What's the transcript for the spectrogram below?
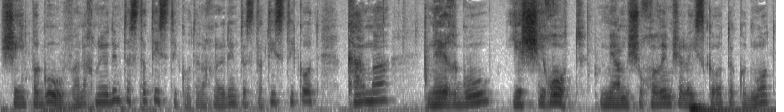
שייפגעו, ואנחנו יודעים את הסטטיסטיקות. אנחנו יודעים את הסטטיסטיקות, כמה נהרגו ישירות מהמשוחררים של העסקאות הקודמות,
